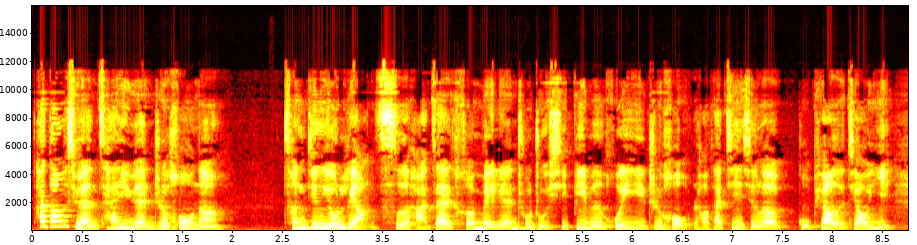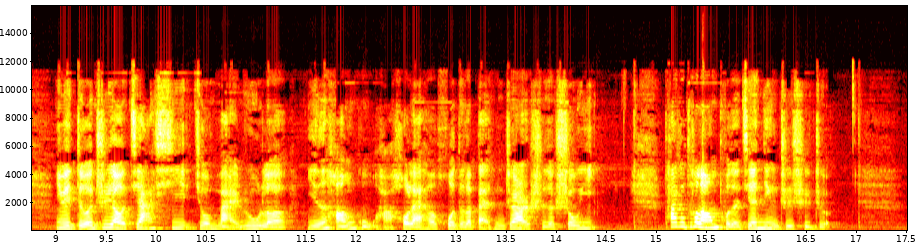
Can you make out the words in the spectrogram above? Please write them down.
他当选参议员之后呢，曾经有两次哈，在和美联储主席闭门会议之后，然后他进行了股票的交易，因为得知要加息，就买入了银行股哈，后来还获得了百分之二十的收益。他是特朗普的坚定支持者。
